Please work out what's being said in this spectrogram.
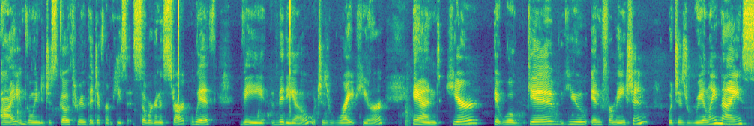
I am going to just go through the different pieces. So we're going to start with the video, which is right here. And here it will give you information, which is really nice,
